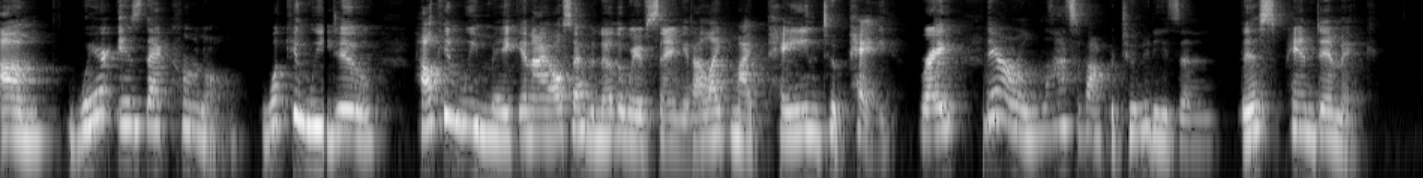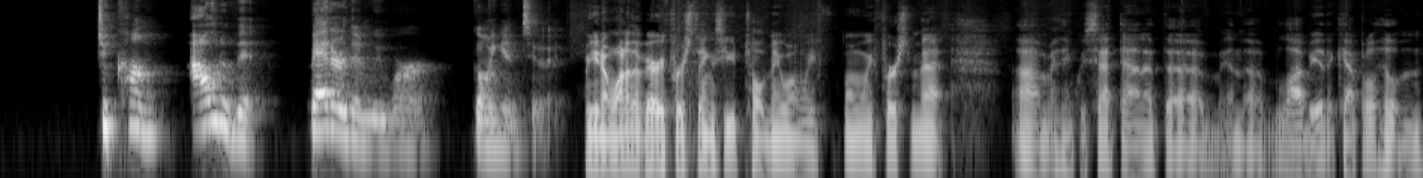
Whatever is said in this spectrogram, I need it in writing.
Um, where is that kernel? What can we do? How can we make, and I also have another way of saying it, I like my pain to pay, right? There are lots of opportunities in this pandemic to come out of it better than we were going into it. You know, one of the very first things you told me when we when we first met, um, I think we sat down at the in the lobby of the Capitol Hilton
